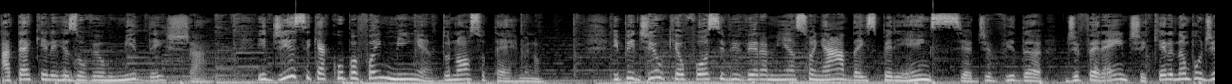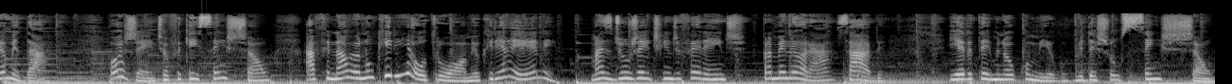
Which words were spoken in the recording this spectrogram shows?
Até que ele resolveu me deixar. E disse que a culpa foi minha, do nosso término e pediu que eu fosse viver a minha sonhada experiência de vida diferente que ele não podia me dar. Ô, oh, gente, eu fiquei sem chão. Afinal, eu não queria outro homem, eu queria ele, mas de um jeitinho diferente, para melhorar, sabe? E ele terminou comigo, me deixou sem chão.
